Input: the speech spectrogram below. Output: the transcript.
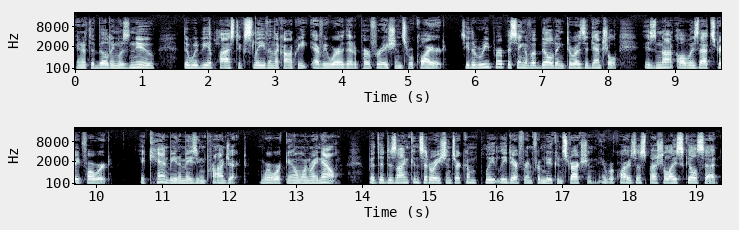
And if the building was new, there would be a plastic sleeve in the concrete everywhere that a perforation is required. See, the repurposing of a building to residential is not always that straightforward. It can be an amazing project. We're working on one right now. But the design considerations are completely different from new construction. It requires a specialized skill set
